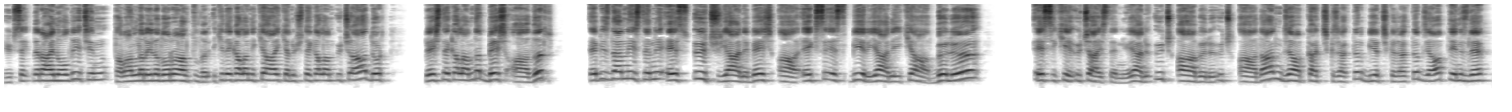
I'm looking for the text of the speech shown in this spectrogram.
Yüksekleri aynı olduğu için tabanlarıyla doğru orantılıdır. 2'de kalan 2A iken 3'te kalan 3A 4 5'te kalan da 5A'dır. E bizden ne isteniyor? S3 yani 5A eksi S1 yani 2A bölü S2 3A isteniyor. Yani 3A bölü 3A'dan cevap kaç çıkacaktır? 1 çıkacaktır. Cevap Denizli.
